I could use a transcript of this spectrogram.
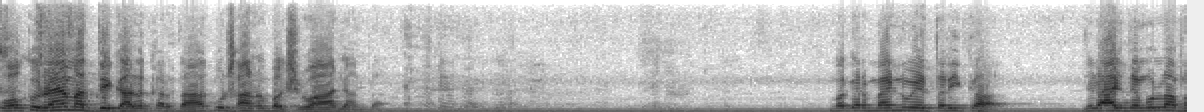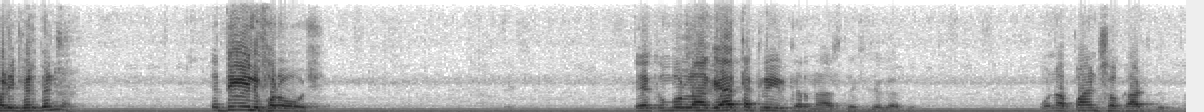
وہ کوئی رحمت کی گل کرتا، کوئی سانو بخشوا جانا مگر مینو یہ طریقہ، جڑا اج دے ملا فڑی پھر دن دین فروش۔ ایک ملا گیا تقریر کرنے ایک جگہ پہ۔ انہیں پانچ سو کٹ دتا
